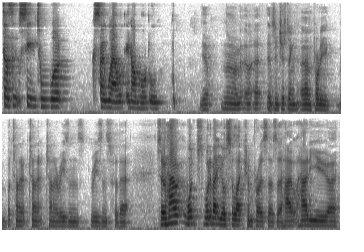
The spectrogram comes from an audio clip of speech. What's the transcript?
doesn't seem to work so well in our model. Yeah, No, uh, uh, it's interesting, and probably a ton of, ton of, ton of reasons reasons for that. So, how what what about your selection process? Or how how do you uh,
